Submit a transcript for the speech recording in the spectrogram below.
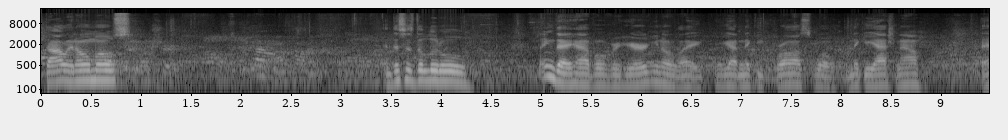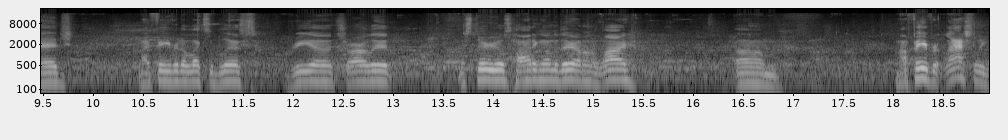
Styling almost. And this is the little thing they have over here. You know, like you got Nikki Cross, well, Nikki Ash now, Edge, my favorite Alexa Bliss, Rhea, Charlotte, Mysterio's hiding under there. I don't know why. Um, my favorite, Lashley.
